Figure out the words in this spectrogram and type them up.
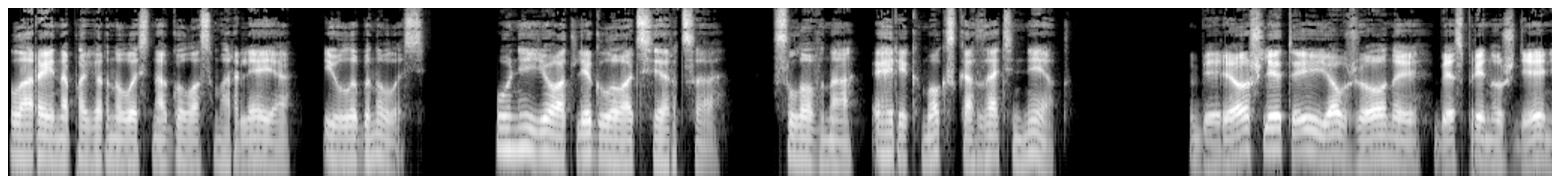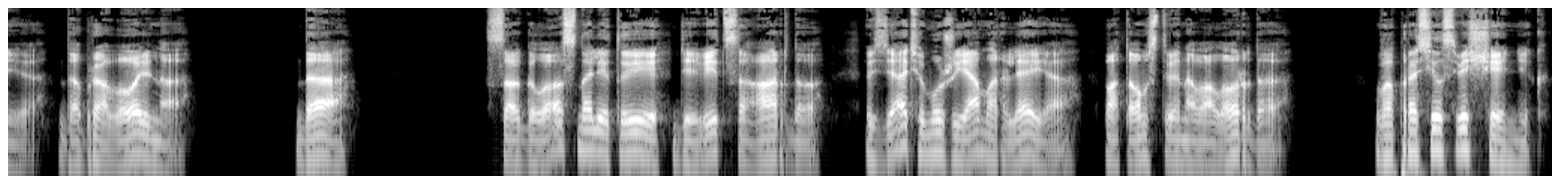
Лорейна повернулась на голос Марлея и улыбнулась. У нее отлегло от сердца, словно Эрик мог сказать «нет». «Берешь ли ты ее в жены без принуждения, добровольно?» «Да». «Согласна ли ты, девица Ардо, взять мужья Марлея, потомственного лорда?» — вопросил священник.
